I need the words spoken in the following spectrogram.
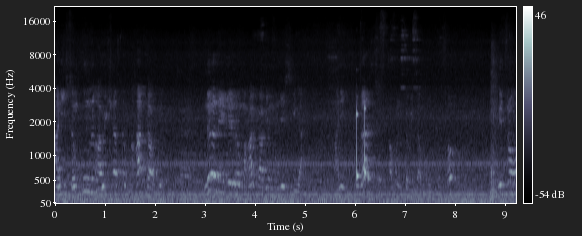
आणि संपूर्ण आयुष्याचं महाकाव्य न लिहिलेलं महाकाव्य म्हणजे स्त्री आहे आणि तिलाच आपण कविता म्हणू शकतो मित्र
